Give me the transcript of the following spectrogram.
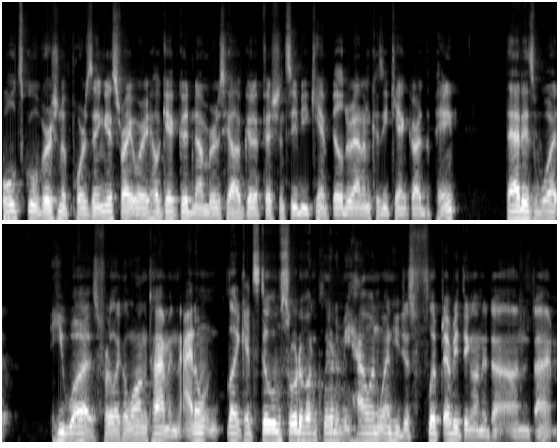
old school version of Porzingis, right? Where he'll get good numbers, he'll have good efficiency, but you can't build around him because he can't guard the paint. That is what he was for like a long time, and I don't like. It's still sort of unclear to me how and when he just flipped everything on a on a dime.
